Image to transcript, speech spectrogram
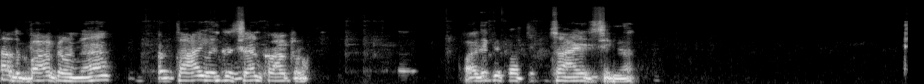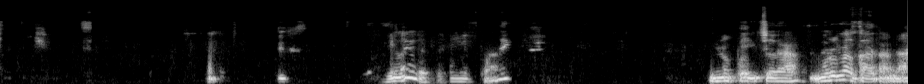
அது பார்க்கணுங்க. காய் வந்துச்சான்னு பார்க்கணும். அதுக்கு பத்து நிமிஷம் ஆயிடுச்சுங்க. இன்னும் கொஞ்சம் முருங்கைக்காய் தானா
